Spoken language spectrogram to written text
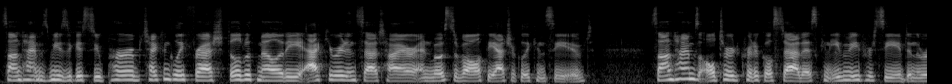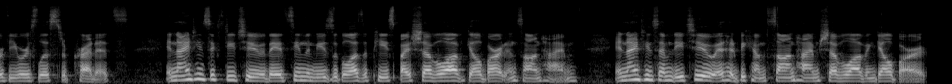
Sondheim's music is superb, technically fresh, filled with melody, accurate in satire, and most of all, theatrically conceived. Sondheim's altered critical status can even be perceived in the reviewer's list of credits. In 1962, they had seen the musical as a piece by Shevelove, Gelbart, and Sondheim. In 1972, it had become Sondheim, Shevelove, and Gelbart.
